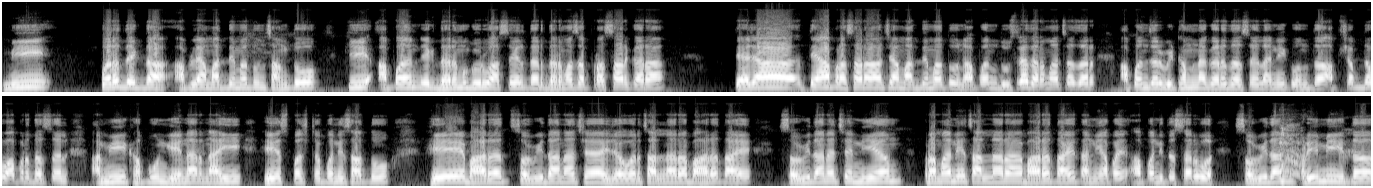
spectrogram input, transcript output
मी परत एकदा आपल्या माध्यमातून सांगतो की आपण एक धर्मगुरू असेल तर धर्माचा प्रसार करा. त्याच्या त्या प्रसाराच्या माध्यमातून आपण दुसऱ्या धर्माचा जर आपण जर विठंबना करत असेल आणि कोणतं अपशब्द वापरत असेल आम्ही खपून घेणार नाही हे स्पष्टपणे सांगतो. हे भारत संविधानाच्या ह्याच्यावर चालणारा भारत आहे. संविधानाचे नियम प्रमाणे चालणारा भारत आहेत आणि आपण आपण इथं सर्व संविधान प्रेमी इथं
